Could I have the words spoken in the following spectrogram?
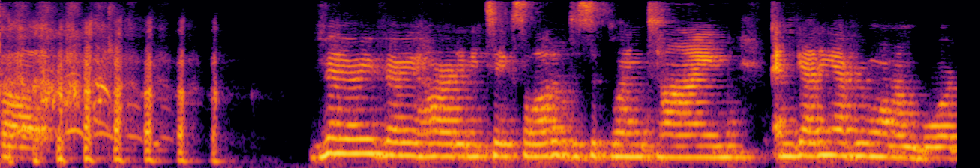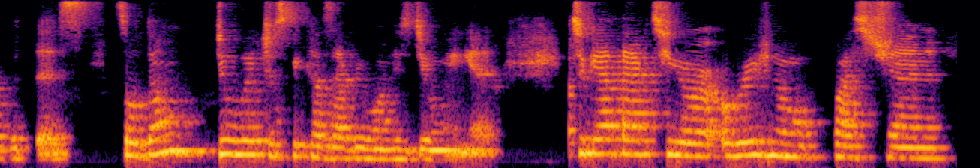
but very, very hard and it takes a lot of discipline, time, and getting everyone on board with this. So don't do it just because everyone is doing it. To get back to your original question,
